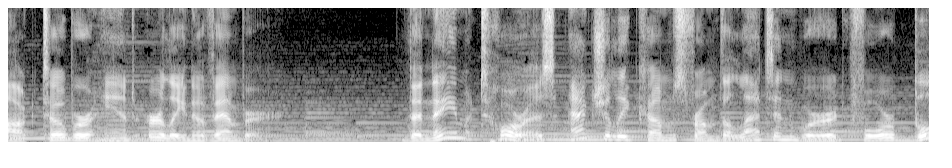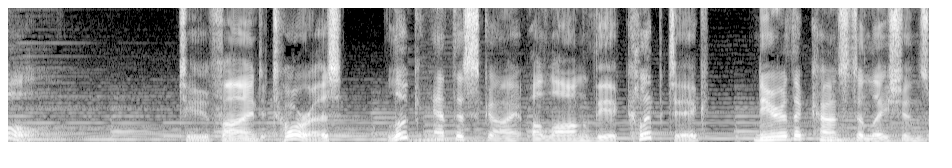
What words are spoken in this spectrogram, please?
October and early November. The name Taurus actually comes from the Latin word for bull. To find Taurus, look at the sky along the ecliptic near the constellations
